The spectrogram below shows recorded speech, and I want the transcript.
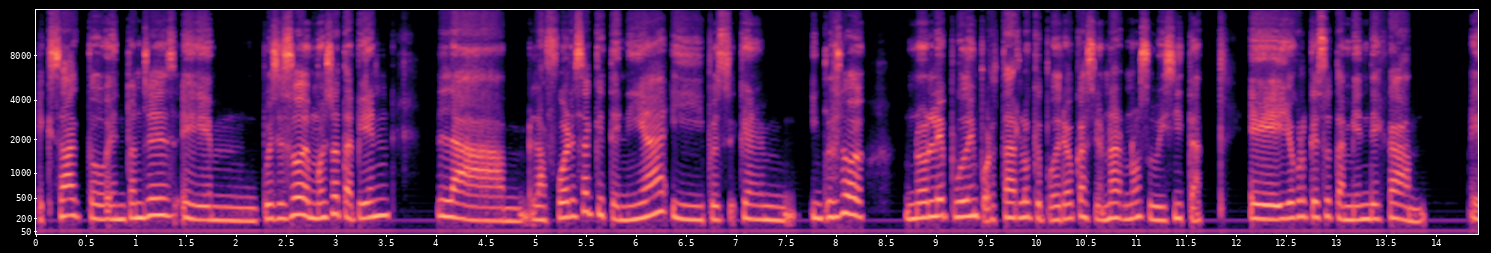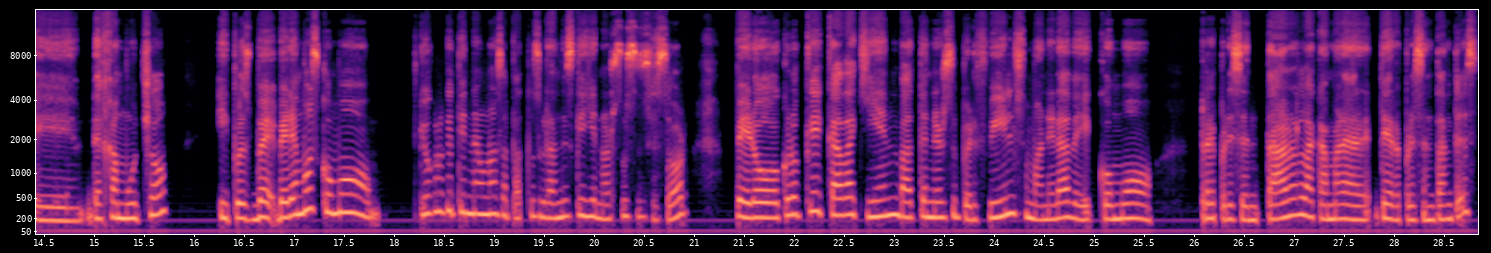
Exacto, entonces, em, pues eso demuestra también la, la fuerza que tenía y pues que incluso no le pudo importar lo que podría ocasionar, ¿no? Su visita. Eh, yo creo que eso también deja, eh, deja mucho y pues veremos cómo, yo creo que tiene unos zapatos grandes que llenar su sucesor, pero creo que cada quien va a tener su perfil, su manera de cómo representar la Cámara de Representantes.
